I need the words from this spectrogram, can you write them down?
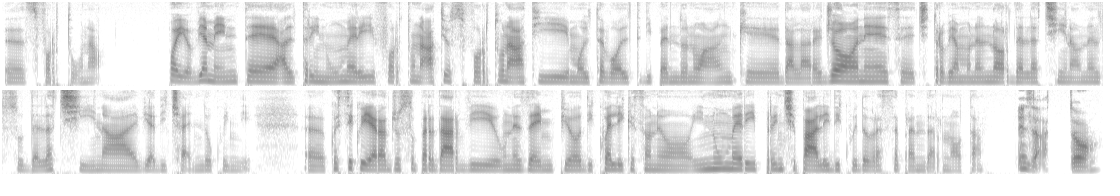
eh, sfortuna. Poi ovviamente altri numeri fortunati o sfortunati molte volte dipendono anche dalla regione, se ci troviamo nel nord della Cina o nel sud della Cina e via dicendo, quindi Uh, questi qui era giusto per darvi un esempio di quelli che sono i numeri principali di cui dovreste prendere nota. Esatto,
